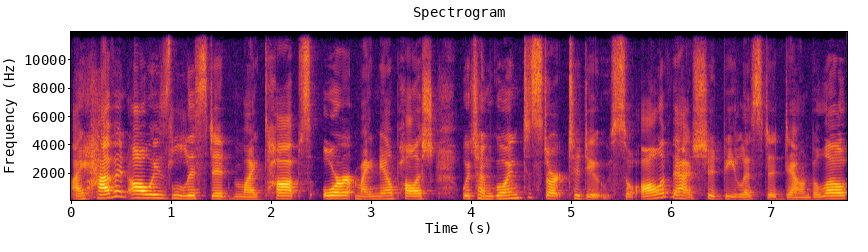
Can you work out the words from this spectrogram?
I haven't always always listed my tops or my nail polish, which I'm going to start to do. So all of that should be listed down below.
